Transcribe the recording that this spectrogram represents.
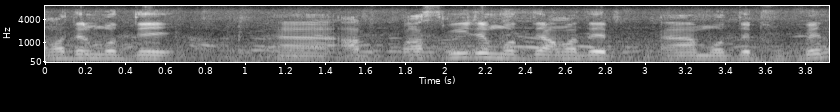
আমাদের মধ্যে আর পাঁচ মিনিটের মধ্যে আমাদের মধ্যে ঢুকবেন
